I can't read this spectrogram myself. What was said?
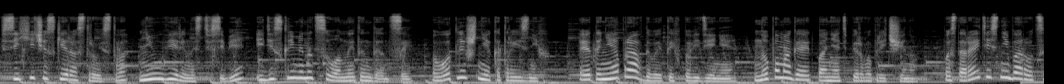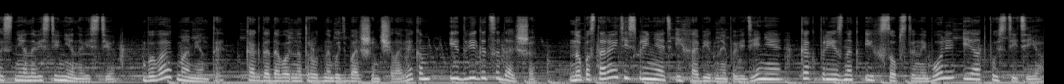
Психические расстройства, неуверенность в себе и дискриминационные тенденции – вот лишь некоторые из них. Это не оправдывает их поведение, но помогает понять первопричину. Постарайтесь не бороться с ненавистью ненавистью. Бывают моменты, когда довольно трудно быть большим человеком и двигаться дальше. Но постарайтесь принять их обидное поведение как признак их собственной боли и отпустить ее.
